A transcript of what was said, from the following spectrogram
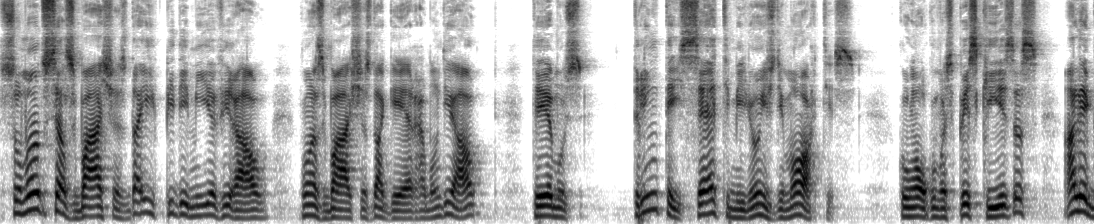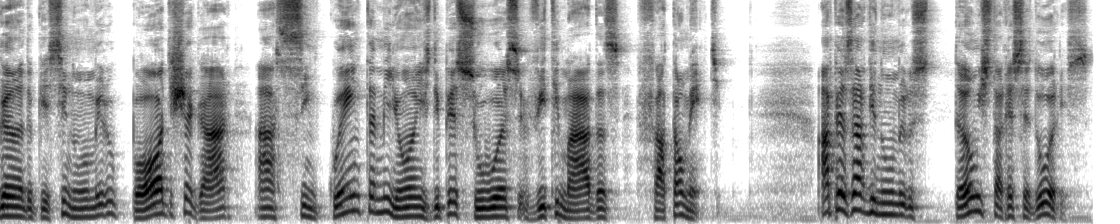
somando-se as baixas da epidemia viral com as baixas da Guerra Mundial, temos 37 milhões de mortes, com algumas pesquisas alegando que esse número pode chegar a 50 milhões de pessoas vitimadas fatalmente. Apesar de números tão estarrecedores,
